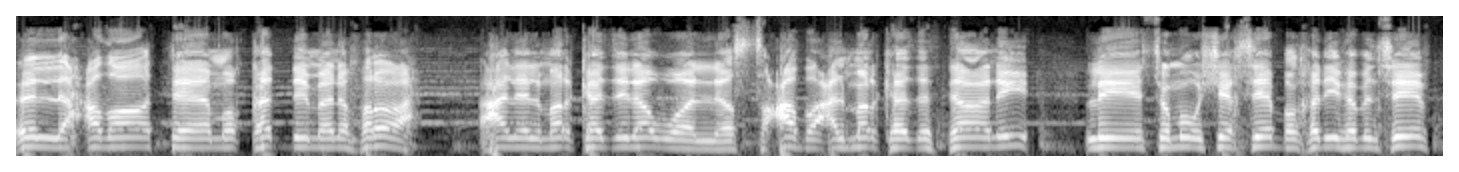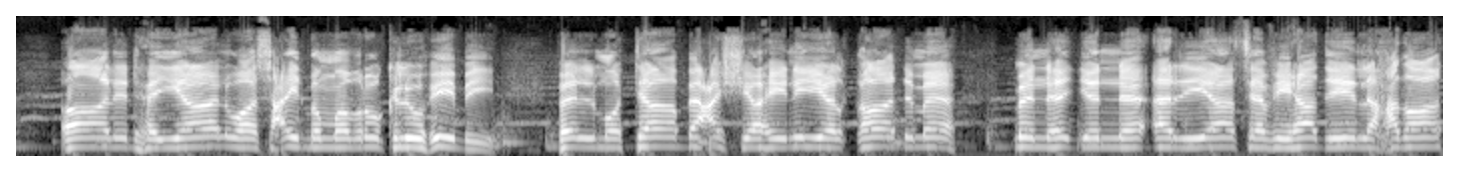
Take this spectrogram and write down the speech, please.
اللحظات مقدما نفراح على المركز الأول الصعبة على المركز الثاني لسمو الشيخ سيف بن خليفة بن سيف آل هيان وسعيد بن مبروك الوهيبي في المتابعة الشاهينية القادمة من هجن الرئاسة في هذه اللحظات.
